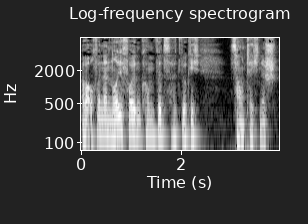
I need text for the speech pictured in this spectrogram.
Aber auch wenn dann neue Folgen kommen, wird es halt wirklich soundtechnisch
